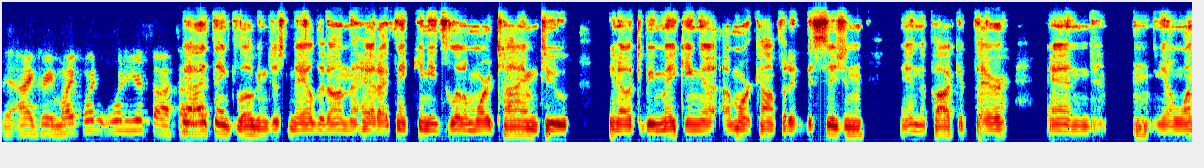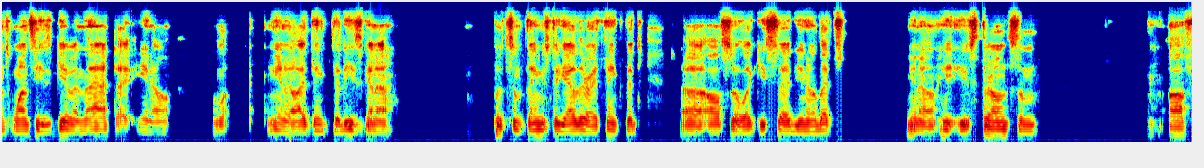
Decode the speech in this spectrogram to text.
yeah, I agree, Mike. What what are your thoughts? yeah, I think Logan just nailed it on the head. I think he needs a little more time to, you know, to be making a, a more confident decision in the pocket there, and you know, once once he's given that, you know, you know, I think that he's gonna put some things together. I think that uh, also, like you said, you know, that's you know he, he's thrown some off,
